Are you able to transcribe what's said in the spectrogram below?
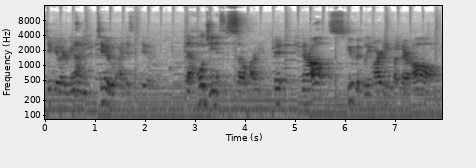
particular reason to. I just do. That whole genus is so hardy. It, they're all stupidly hardy, but they're all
